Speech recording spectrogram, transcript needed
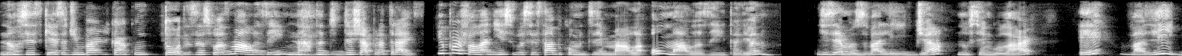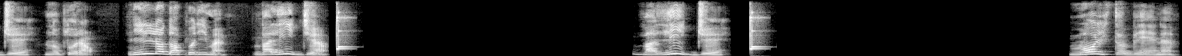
Não se esqueça de embarcar com todas as suas malas, hein? Nada de deixar para trás. E por falar nisso, você sabe como dizer mala ou malas em italiano? Dizemos valigia no singular e valigie no plural. Dillo dopo di me. Valigia valigie. Muito bene.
